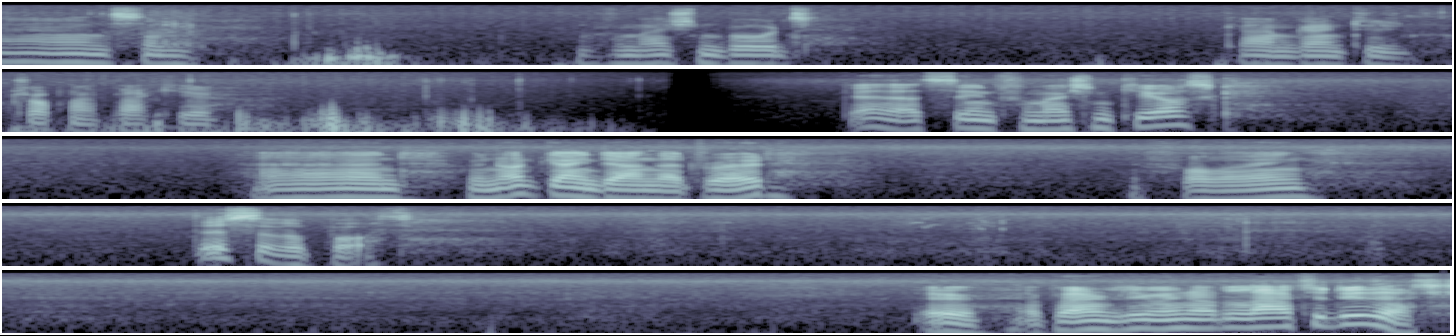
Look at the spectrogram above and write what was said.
And some information boards. Okay, I'm going to drop my pack here. Okay, that's the information kiosk. And we're not going down that road. We're following this little path. Oh, apparently we're not allowed to do that.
